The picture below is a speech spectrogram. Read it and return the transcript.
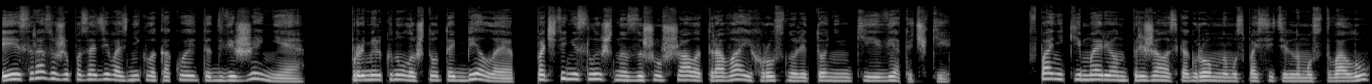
и сразу же позади возникло какое-то движение, промелькнуло что-то белое, почти неслышно зашуршала трава и хрустнули тоненькие веточки. В панике Мэрион прижалась к огромному спасительному стволу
